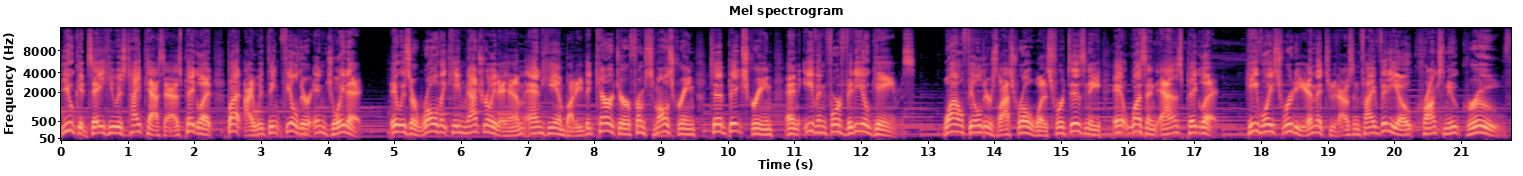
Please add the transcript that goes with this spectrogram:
You could say he was typecast as Piglet, but I would think Fielder enjoyed it. It was a role that came naturally to him, and he embodied the character from small screen to big screen and even for video games. While Fielder's last role was for Disney, it wasn't as Piglet. He voiced Rudy in the 2005 video Kronk's New Groove.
